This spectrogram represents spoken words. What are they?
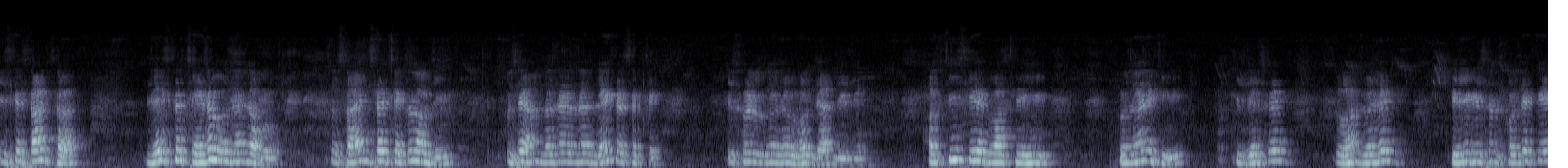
इसके साथ साथ देश का चेहरा बदलना हो तो साइंस और टेक्नोलॉजी उसे हम नज़रअंदाज नहीं कर सकते। इस पर उन्होंने बहुत ध्यान दीजिए और तीसरी एक बात यही उन्होंने की कि जैसे बहुत बड़े इरीगेशन प्रोजेक्ट के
